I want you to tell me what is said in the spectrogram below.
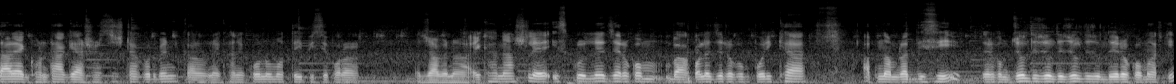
তার এক ঘণ্টা আগে আসার চেষ্টা করবেন, কারণ এখানে কোনো মতেই পিছিয়ে পড়া যাবে না। এখানে আসলে স্কুলে যেরকম বা কলেজে যেরকম পরীক্ষা আপনার আমরা দিছি, যেরকম জলদি জলদি জলদি জলদি এরকম আর কি।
